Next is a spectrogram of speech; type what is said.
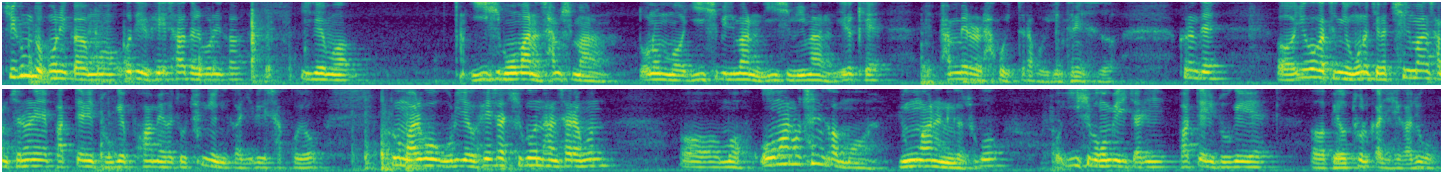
지금도 보니까 뭐 어디 회사들 보니까 이게 뭐 25만 원, 30만 원 또는 뭐 21만 원, 22만 원 이렇게 판매를 하고 있더라고요 인터넷에서. 그런데 어, 이거 같은 경우는 제가 7만 3천 원에 배터리 두 개 포함해가지고 충전기까지 이렇게 샀고요. 그거 말고 우리 회사 직원 한 사람은 어, 뭐 5만 5천인가 뭐 6만 원인가 주고 25mm짜리 배터리 두 개에 어, 베어툴까지 해가지고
